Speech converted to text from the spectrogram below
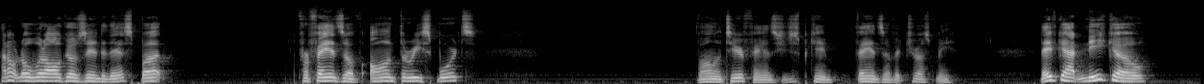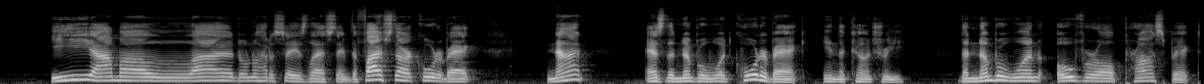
I don't know what all goes into this, but for fans of On 3 Sports, volunteer fans, you just became fans of it, trust me. They've got Nico Iamala, I don't know how to say his last name, the five star quarterback, not as the number one quarterback in the country, the number one overall prospect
